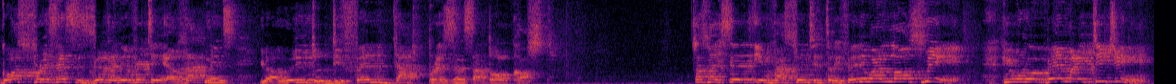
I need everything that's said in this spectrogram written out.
God's presence is greater than everything else, that means you are willing to defend that presence at all cost. That's why I said in verse 23 if anyone loves me, he will obey my teaching,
